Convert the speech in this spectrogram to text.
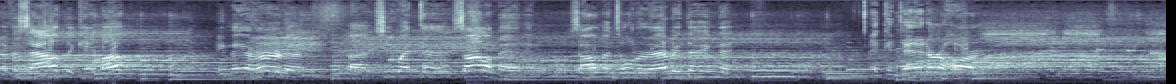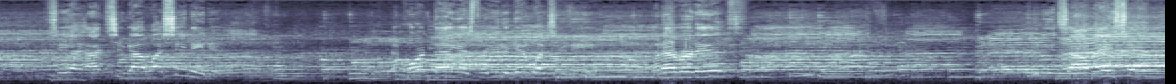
of the south that came up. He may have heard. of, uh, she went to Solomon, and Solomon told her everything that, that contented her heart. She, I, she got what she needed. The important thing is for you to get what you need. Whatever it is. You need salvation.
